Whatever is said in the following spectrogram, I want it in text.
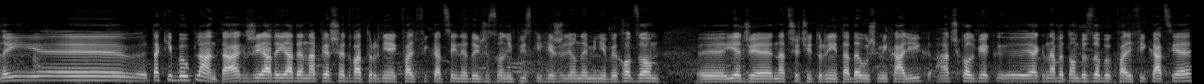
No i e, taki był plan, tak, że jadę, jadę na pierwsze dwa turnieje kwalifikacyjne do Igrzysk Olimpijskich, jeżeli one mi nie wychodzą, e, jedzie na trzeci turniej Tadeusz Michalik, aczkolwiek e, jak nawet on by zdobył kwalifikację,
